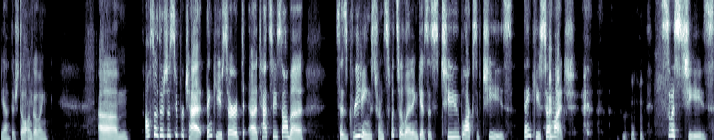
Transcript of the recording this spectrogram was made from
yeah, they're still ongoing. Um, also, there's a super chat. Thank you, sir. T- uh, Tatsu Sama says greetings from Switzerland and gives us two blocks of cheese. Thank you so much. Swiss cheese.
